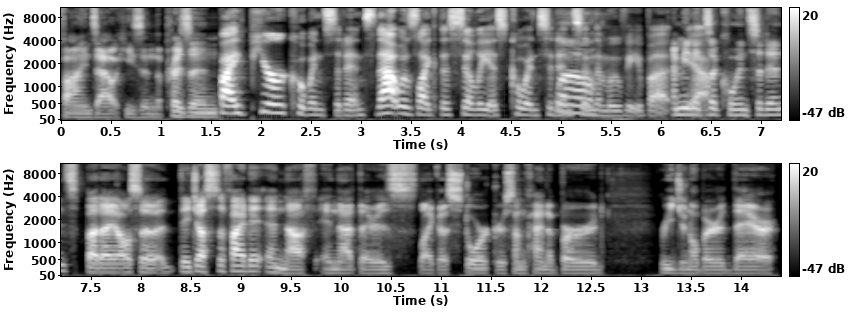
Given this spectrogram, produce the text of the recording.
finds out he's in the prison By pure coincidence. That was like the silliest coincidence Well, in the movie, but I mean, yeah. it's a coincidence, but I also they justified it enough in that there is like a stork or some kind of bird, regional bird there,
